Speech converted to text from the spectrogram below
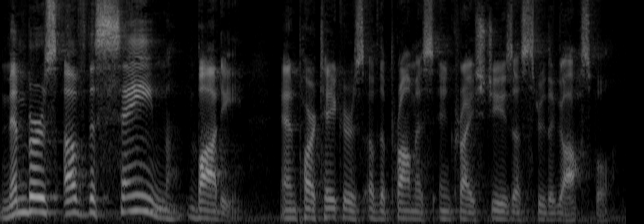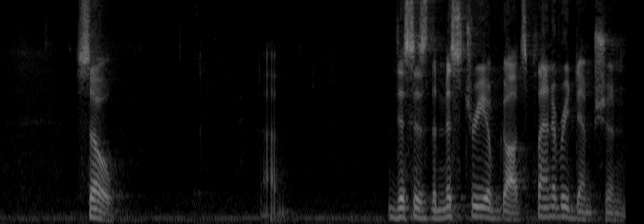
members of the same body and partakers of the promise in Christ Jesus through the gospel. So, uh, this is the mystery of God's plan of redemption.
